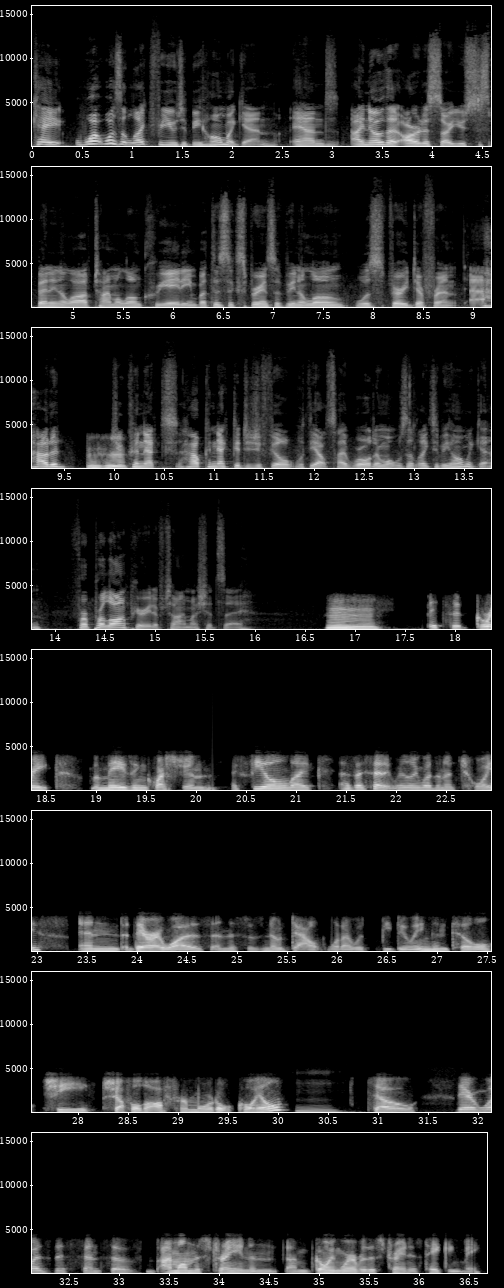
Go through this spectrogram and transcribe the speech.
Kay, what was it like for you to be home again? And I know that artists are used to spending a lot of time alone creating, but this experience of being alone was very different. How did mm-hmm. you connect? How connected did you feel with the outside world? And what was it like to be home again? For a prolonged period of time, I should say. Hmm. It's a great, amazing question. I feel like, as I said, it really wasn't a choice. And there I was, and this was no doubt what I would be doing until she shuffled off her mortal coil. Mm. So there was this sense of I'm on this train and I'm going wherever this train is taking me,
